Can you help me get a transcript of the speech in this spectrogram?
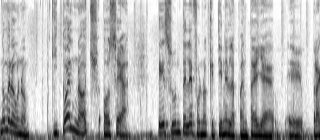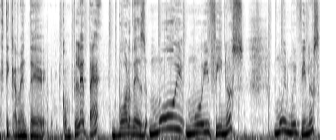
número uno, quitó el notch, o sea, es un teléfono que tiene la pantalla eh, prácticamente completa, bordes muy, muy finos, muy, muy finos.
